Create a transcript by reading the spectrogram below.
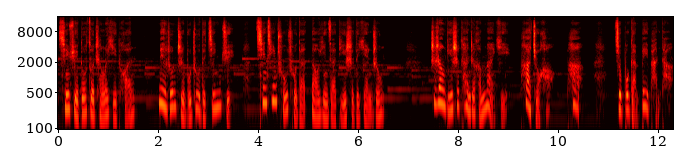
清雪哆嗦成了一团，面容止不住的惊惧，清清楚楚的倒映在狄氏的眼中，这让狄氏看着很满意，怕就好，怕就不敢背叛他，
